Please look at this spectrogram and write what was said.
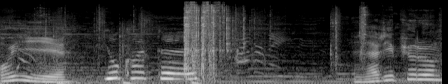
Oy Yok artık. neler yapıyorum.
